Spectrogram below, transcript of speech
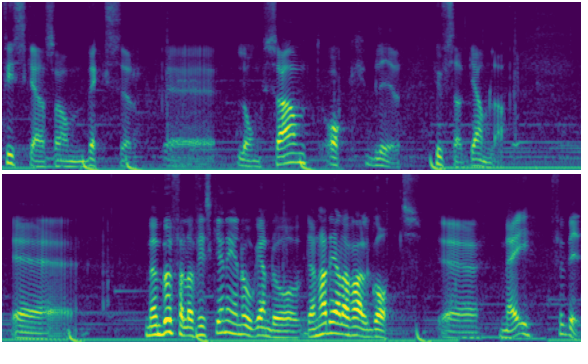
fiskar som växer eh, långsamt och blir hyfsat gamla. Eh, men buffalofisken är nog ändå, den hade i alla fall gått eh, mig förbi.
